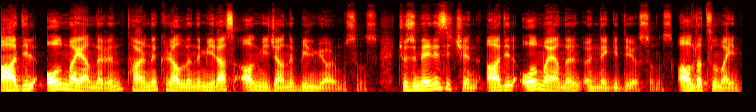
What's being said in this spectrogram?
Adil olmayanların Tanrı'nın krallığını miras almayacağını bilmiyor musunuz? Çözümleriniz için adil olmayanların önüne gidiyorsunuz. Aldatılmayın.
